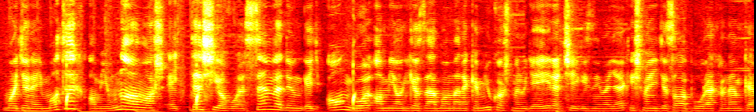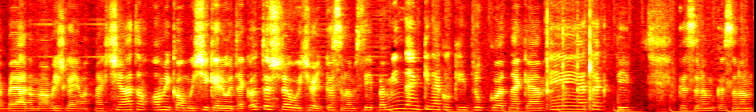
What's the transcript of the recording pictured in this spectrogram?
Majd jön egy matek, ami unalmas, egy tesi, ahol szenvedünk, egy angol, ami igazából már nekem lyukas, mert ugye érettségizni megyek, és már így az alapórákra nem kell bejárnom, mert a vizsgáimat megcsináltam, amik amúgy sikerültek ötösre, úgyhogy köszönöm szépen mindenkinek, aki drukkolt nekem, éljetek ti! Köszönöm, köszönöm.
